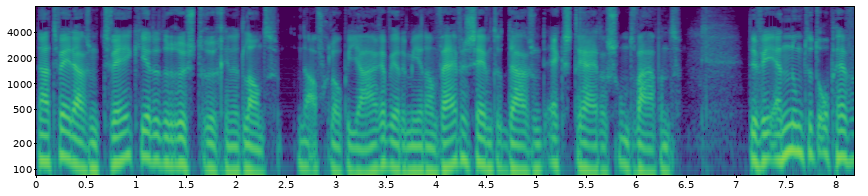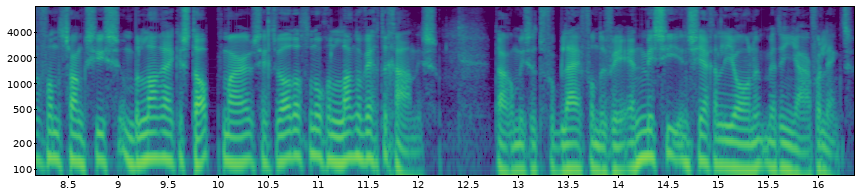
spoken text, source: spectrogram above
Na 2002 keerde de rust terug in het land. De afgelopen jaren werden meer dan 75.000 ex-strijders ontwapend. De VN noemt het opheffen van de sancties een belangrijke stap, maar zegt wel dat er nog een lange weg te gaan is. Daarom is het verblijf van de VN-missie in Sierra Leone met een jaar verlengd.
